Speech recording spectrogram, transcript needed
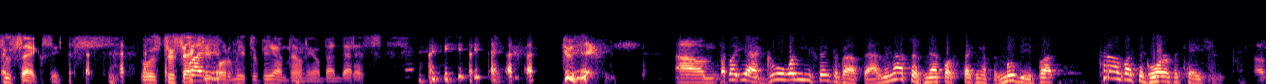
too sexy. It was too sexy But- for me to be Antonio Banderas. Too sexy. Um, but yeah, Ghoul, what do you think about that? I mean, not just Netflix taking up the movie, but kind of like the glorification of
